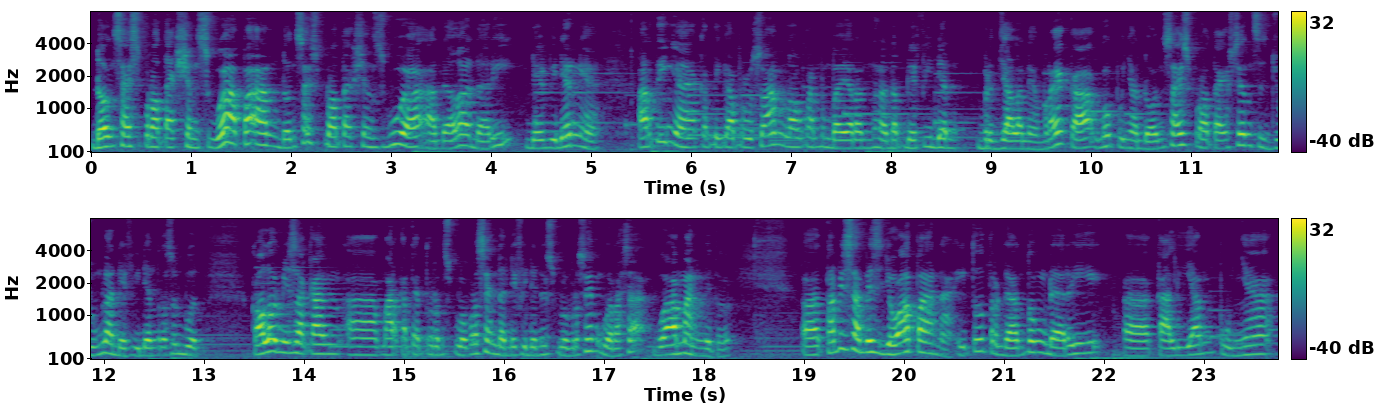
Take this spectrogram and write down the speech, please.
downsize protections gue apaan? Downsize protections gue adalah dari dividennya. Artinya ketika perusahaan melakukan pembayaran terhadap dividen berjalannya mereka, gue punya downsize protection sejumlah dividen tersebut. Kalau misalkan uh, marketnya turun 10% dan dividennya 10%, gue rasa gue aman gitu. Uh, tapi sampai sejauh apa? Nah itu tergantung dari uh, kalian punya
